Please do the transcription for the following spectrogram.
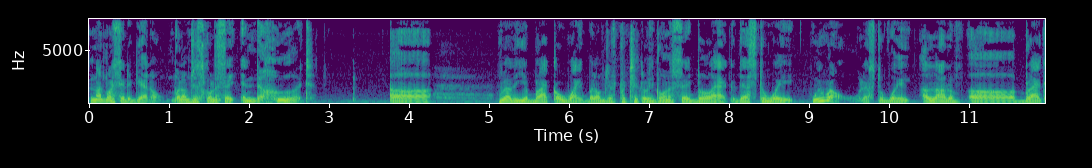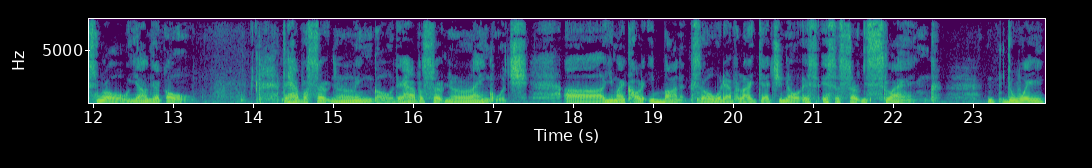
I'm not going to say the ghetto, but I'm just going to say in the hood, uh, whether you're black or white, but I'm just particularly going to say black. That's the way we roll. That's the way a lot of uh, blacks roll, young and old. They have a certain lingo. They have a certain language. Uh, you might call it ebonics or whatever like that. You know, it's it's a certain slang. The way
